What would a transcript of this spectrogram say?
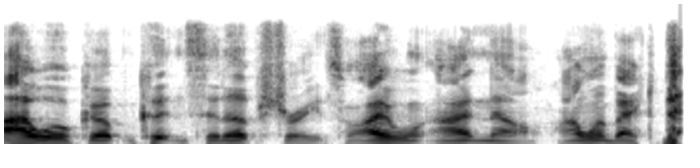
I woke up and couldn't sit up straight, so I I no, I went back to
